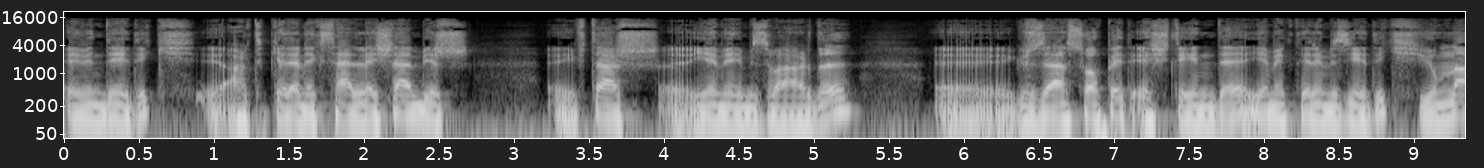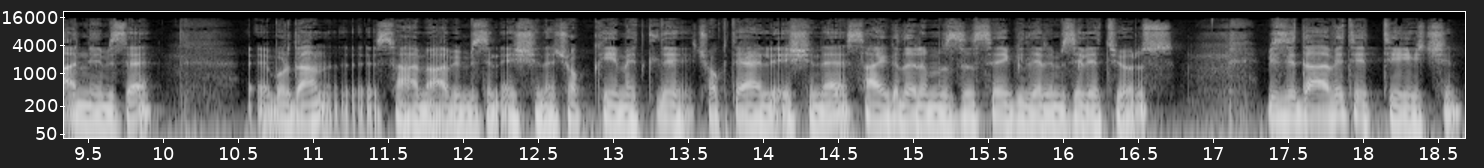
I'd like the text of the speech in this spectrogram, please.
evindeydik. Ee, artık gelenekselleşen bir e, iftar e, yemeğimiz vardı. Güzel sohbet eşliğinde yemeklerimizi yedik. Yumna annemize e, buradan e, Sami abimizin eşine çok kıymetli, çok değerli eşine saygılarımızı, sevgilerimizi iletiyoruz. Bizi davet ettiği için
